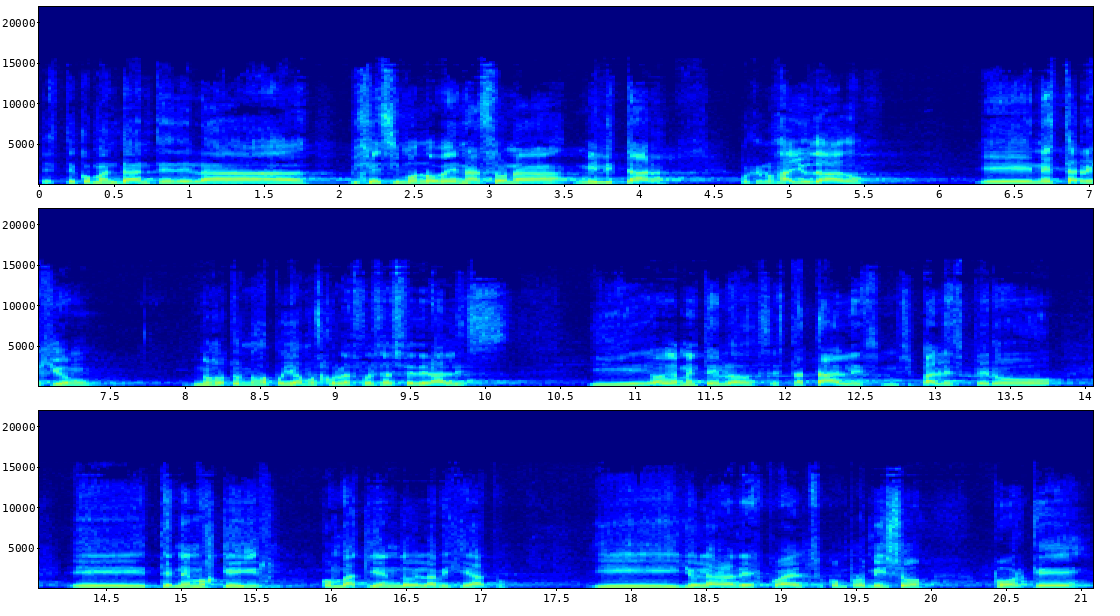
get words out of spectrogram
este comandante de la vigésimo novena zona militar, porque nos ha ayudado. Eh, en esta región nosotros nos apoyamos con las fuerzas federales y obviamente los estatales, municipales, pero eh, tenemos que ir combatiendo el abigeato. Y yo le agradezco a él su compromiso porque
